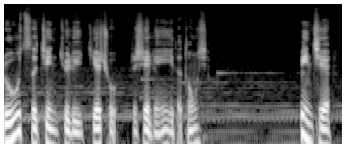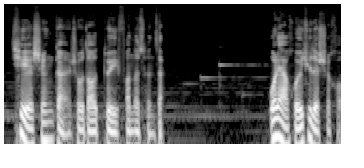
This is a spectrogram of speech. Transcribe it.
如此近距离接触这些灵异的东西，并且切身感受到对方的存在。我俩回去的时候，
